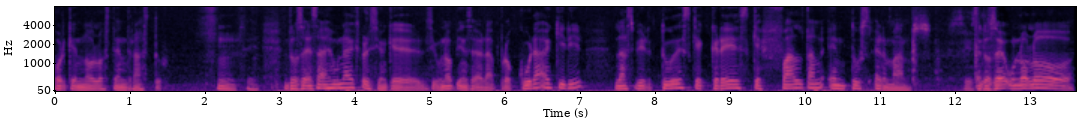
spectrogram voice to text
porque no los tendrás tú. Mm. Sí. Entonces esa es una expresión que si uno piensa, ¿verdad? Procura adquirir las virtudes que crees que faltan en tus hermanos. Sí, sí, Entonces uno lo,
